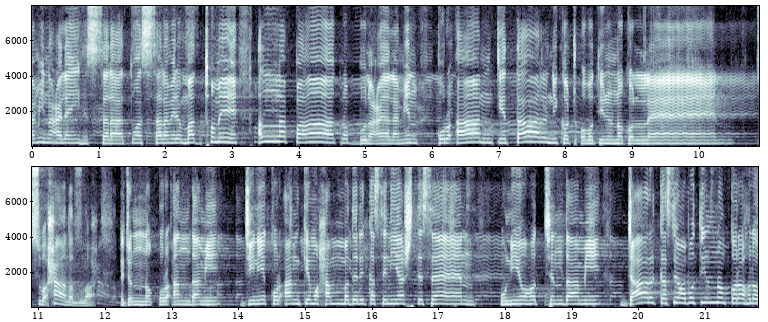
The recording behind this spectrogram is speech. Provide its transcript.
আমিন আলাইহিসসালামের মাধ্যমে আল্লাহ পাক রব্বুল আলামিন কোরআনকে তার নিকট অবতীর্ণ করলেন। এজন্য কোরআন দামি যিনি কোরআনকে মোহাম্মদের কাছে নিয়ে আসতেছেন উনিও হচ্ছেন দামি। যার কাছে অবতীর্ণ করা হলো,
